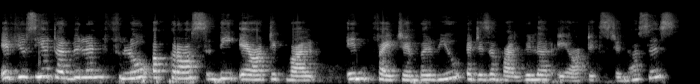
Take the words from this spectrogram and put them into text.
if you see a turbulent flow across the aortic valve, in five chamber view, it is a valvular aortic stenosis.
